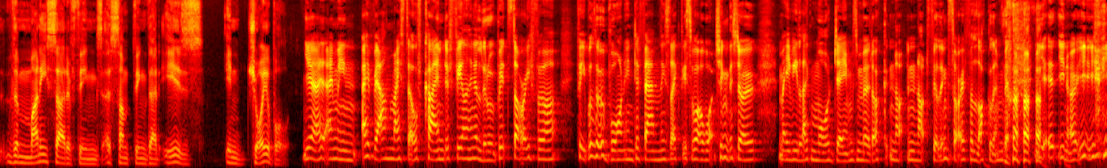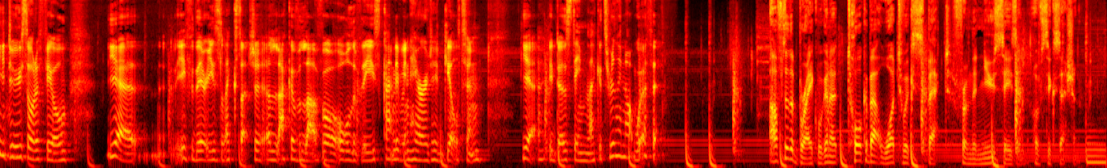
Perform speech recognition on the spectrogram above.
the money side of things as something that is enjoyable. Yeah, I mean, I found myself kind of feeling a little bit sorry for people who are born into families like this while watching the show. Maybe like more James Murdoch, not not feeling sorry for Lachlan, but yeah, you know, you, you do sort of feel, yeah, if there is like such a, a lack of love or all of these kind of inherited guilt, and yeah, it does seem like it's really not worth it. After the break, we're going to talk about what to expect from the new season of Succession.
